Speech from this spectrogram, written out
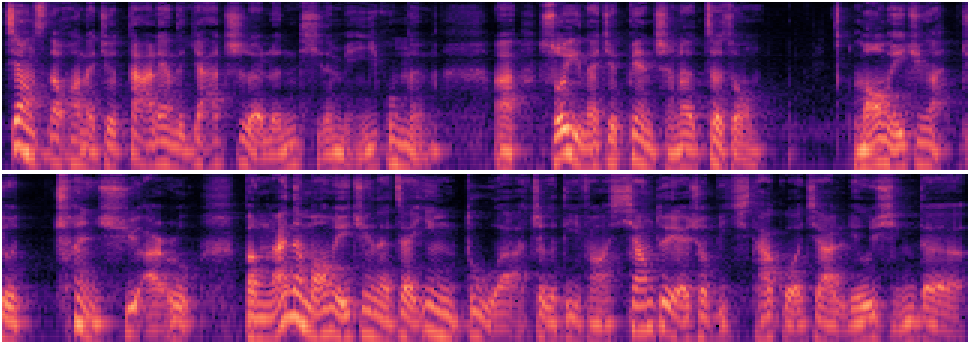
这样子的话呢就大量的压制了人体的免疫功能啊，所以呢就变成了这种。毛霉菌啊，就趁虚而入。本来呢毛霉菌呢，在印度啊这个地方相对来说比其他国家流行的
